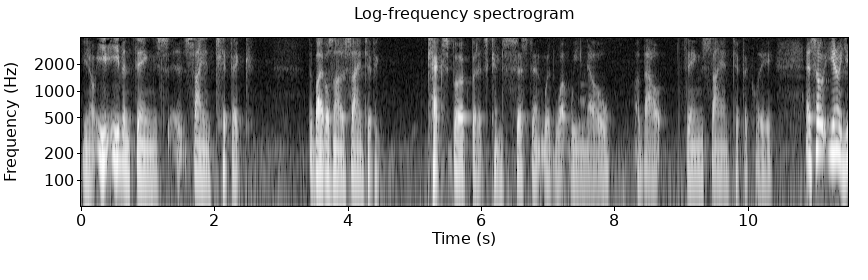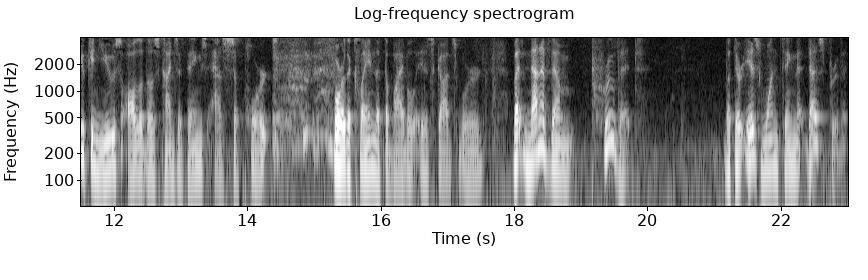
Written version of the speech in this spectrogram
you know, e- even things uh, scientific. The Bible's not a scientific textbook, but it's consistent with what we know about things scientifically. And so, you know, you can use all of those kinds of things as support for the claim that the Bible is God's Word, but none of them prove it. But there is one thing that does prove it.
